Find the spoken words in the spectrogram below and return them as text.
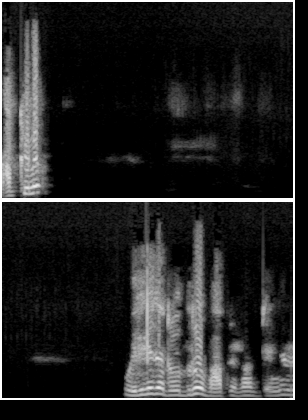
Half kilo? ওইদিকে যা রৌদ্র, বাপরে বাপ ডেঞ্জার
